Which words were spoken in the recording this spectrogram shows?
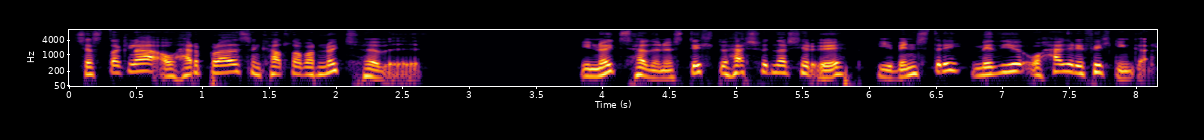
sérstaklega á herbræði sem kalla var nautshöfuðið. Í nautshöfðinu stiltu hersfinnar sér upp í vinstri, miðju og hægri fylkingar.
